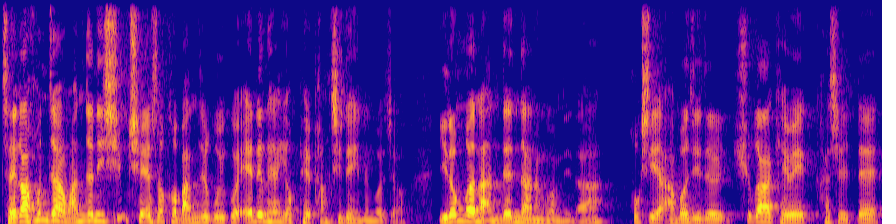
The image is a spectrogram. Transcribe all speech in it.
제가 혼자 완전히 심취해서 그거 만들고 있고 애는 그냥 옆에 방치되어 있는 거죠. 이런 건 안 된다는 겁니다. 혹시 아버지들 휴가 계획하실 때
